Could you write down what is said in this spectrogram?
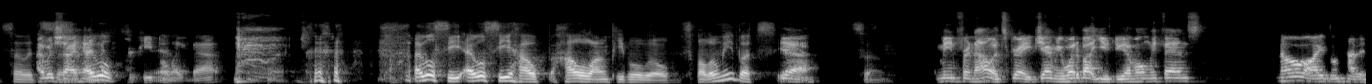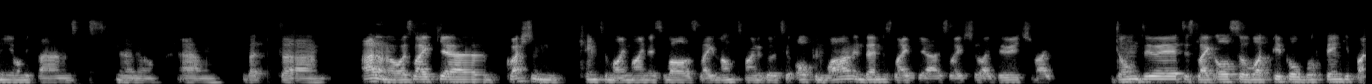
So it's I wish uh, I had I will for people yeah. like that. I will see. I will see how how long people will follow me, but yeah. So I mean, for now, it's great. Jeremy, what about you? Do you have OnlyFans? No, I don't have any OnlyFans. No, no. Um, but um, I don't know. It's like uh, question came to my mind as well. It's like a long time ago to open one, and then it's like, yeah, it's like, should I do it? Should I don't do it? It's like also what people will think if I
